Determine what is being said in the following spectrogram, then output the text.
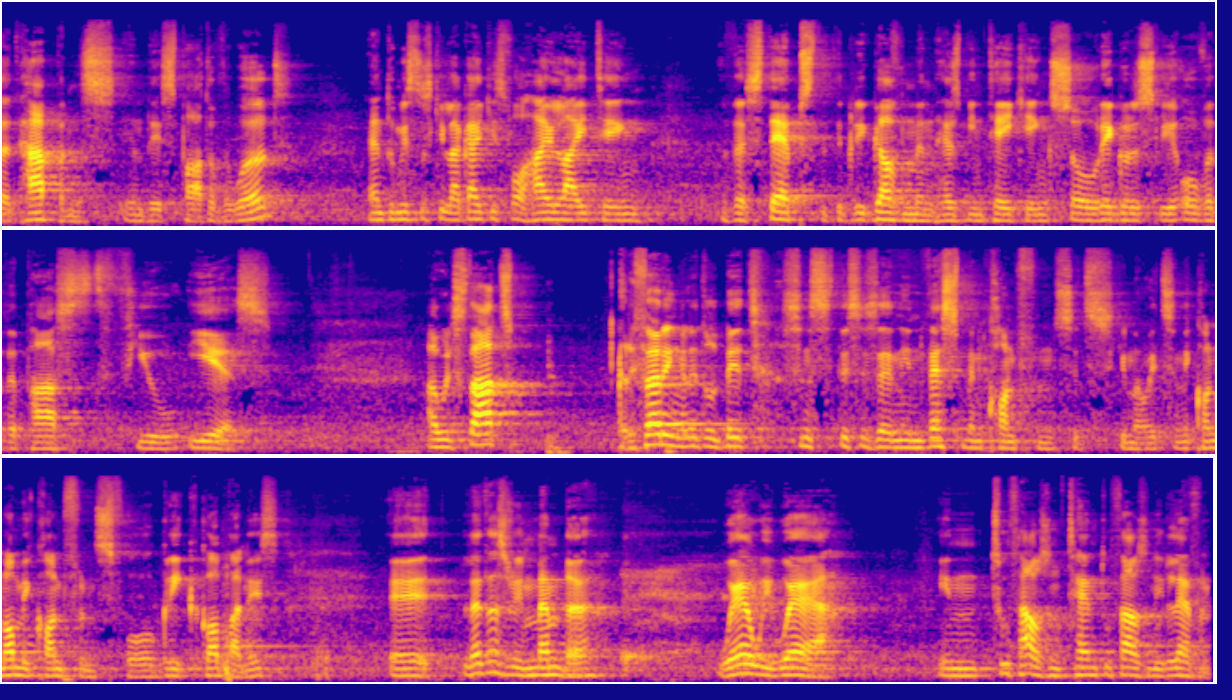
that happens in this part of the world, and to Mr. Skylakakis for highlighting the steps that the Greek government has been taking so rigorously over the past few years. I will start referring a little bit, since this is an investment conference, it's, you know, it's an economic conference for Greek companies, uh, let us remember where we were in 2010, 2011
